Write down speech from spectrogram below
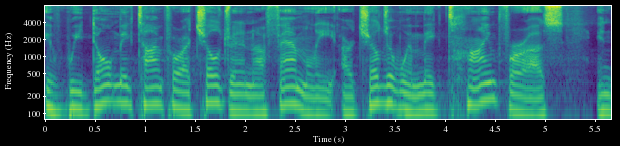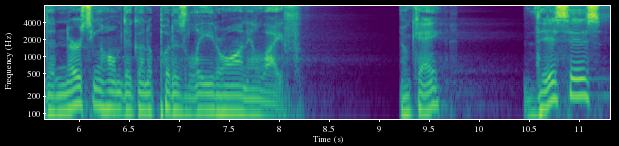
if we don't make time for our children and our family our children will make time for us in the nursing home they're going to put us later on in life. Okay? This is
